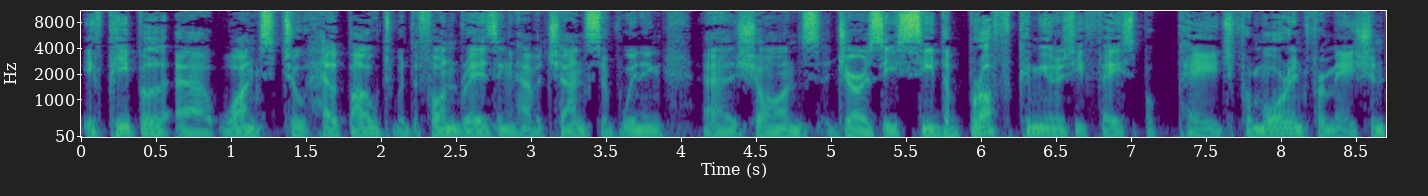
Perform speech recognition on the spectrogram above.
if people uh, want to help out with the fundraising and have a chance of winning uh, Sean's jersey, see the Bruff Community Facebook page for more information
